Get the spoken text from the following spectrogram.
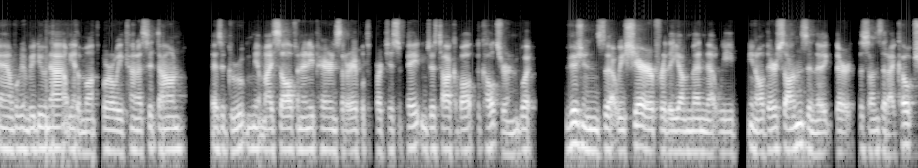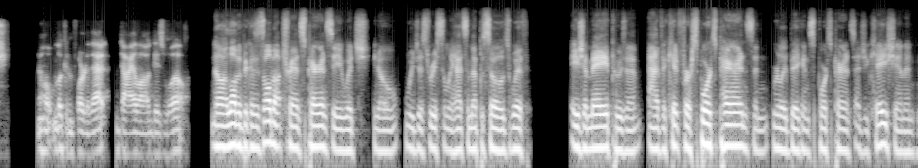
And we're going to be doing that at the end of the month where we kind of sit down as a group, myself, and any parents that are able to participate and just talk about the culture and what visions that we share for the young men that we, you know, their sons and the, their, the sons that I coach. And hope, looking forward to that dialogue as well. No, I love it because it's all about transparency, which, you know, we just recently had some episodes with Asia Mape, who's an advocate for sports parents and really big in sports parents education. And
